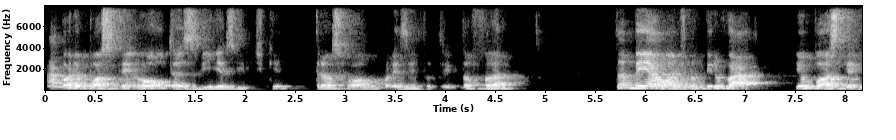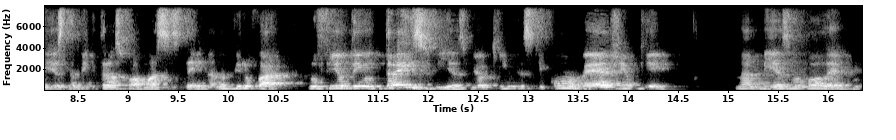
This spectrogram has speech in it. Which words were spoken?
Agora, eu posso ter outras vias, gente, que transformam, por exemplo, o triptofano, também aonde? No piruvato. Eu posso ter vias também que transformam a cisteína no piruvato. No fim, eu tenho três vias bioquímicas que convergem o quê? Na mesma molécula.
